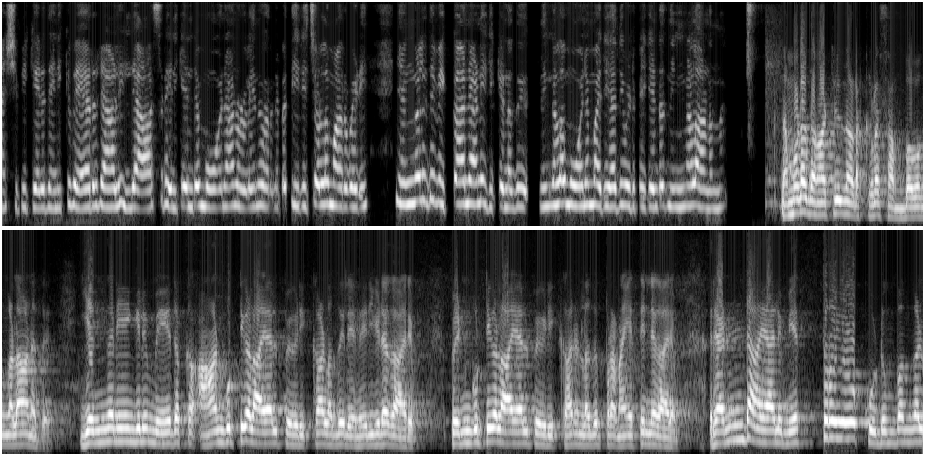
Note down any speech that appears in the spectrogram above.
നശിപ്പിക്കരുത്. എനിക്ക് വേറൊരാളില്ല. ആശ്രയം എനിക്ക് എന്റെ മോനാണുള്ളതെന്ന് പറഞ്ഞപ്പോൾ തിരിച്ചുള്ള മറുപടി ഞങ്ങൾ ഇത് വിൽക്കാനാണ് ഇരിക്കുന്നത് നിങ്ങളെ മോനെ മര്യാദ പിടിപ്പിക്കേണ്ടത് നിങ്ങളാണെന്ന്. നമ്മുടെ നാട്ടിൽ നടക്കുന്ന സംഭവങ്ങളാണിത്. എങ്ങനെയെങ്കിലും ഏതൊക്കെ ആൺകുട്ടികളായാൽ പേടിക്കാനുള്ളത് ലഹരിയുടെ കാര്യം പെൺകുട്ടികളായാൽ പേടിക്കാനുള്ളത് പ്രണയത്തിന്റെ കാര്യം രണ്ടായാലും എത്രയോ കുടുംബങ്ങൾ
